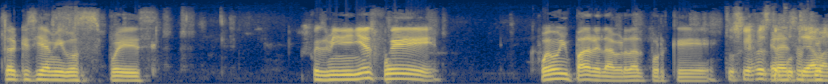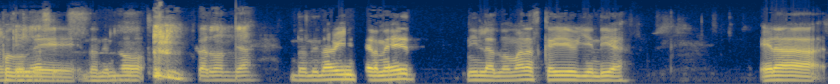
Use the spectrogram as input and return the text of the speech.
Claro que sí, amigos. Pues, pues mi niñez fue fue muy padre, la verdad, porque. Tus jefes te puteaban. Donde, donde no. Perdón, ya. Donde no había internet ni las mamanas que hay hoy en día. Era,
